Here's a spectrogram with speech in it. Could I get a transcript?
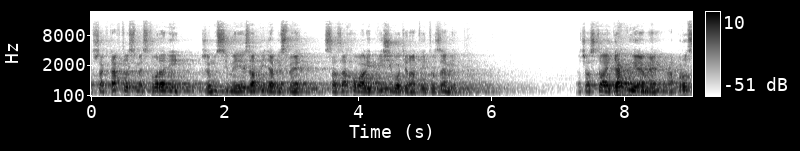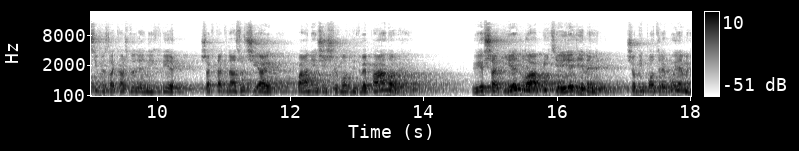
však takto sme stvorení, že musíme jesť a piť, aby sme sa zachovali pri živote na tejto zemi. A často aj ďakujeme a prosíme za každodenný chlieb. Však tak nás učí aj Pán Ježiš v modlitbe pánovej. Je však jedlo a pitie jediné, čo my potrebujeme.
